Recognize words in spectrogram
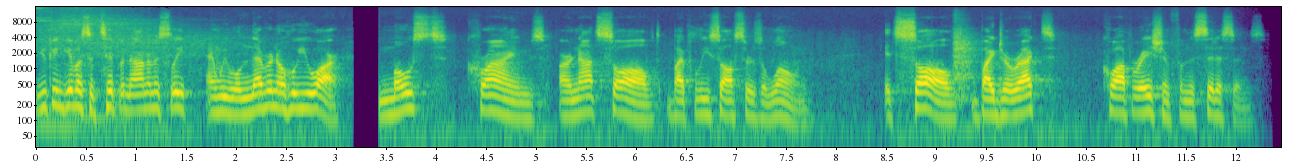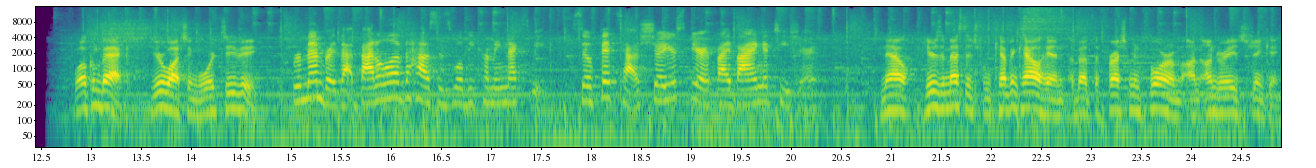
you can give us a tip anonymously and we will never know who you are. Most crimes are not solved by police officers alone. It's solved by direct cooperation from the citizens. Welcome back. You're watching Warde TV. Remember that Battle of the Houses will be coming next week. So Fitz House, show your spirit by buying a t-shirt. Now, here's a message from Kevin Callahan about the Freshman Forum on underage drinking.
